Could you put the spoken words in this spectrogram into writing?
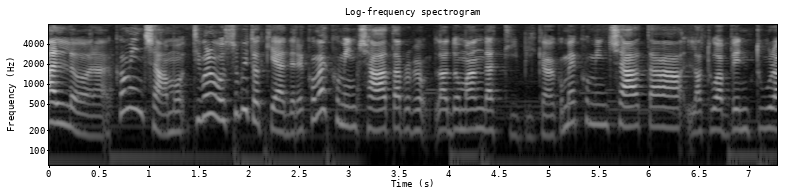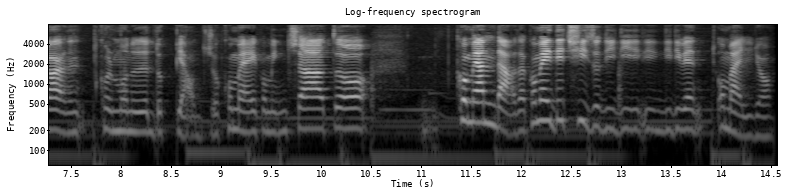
Allora, cominciamo. Ti volevo subito chiedere com'è cominciata proprio la domanda tipica, com'è cominciata la tua avventura col mondo del doppiaggio? Come hai cominciato? Com'è andata? Come hai deciso di, di, di diventare, o meglio,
